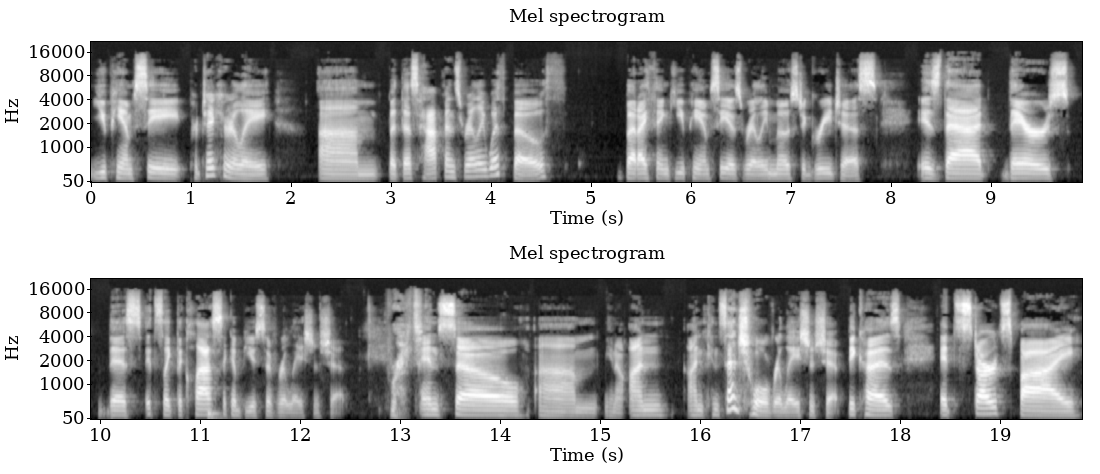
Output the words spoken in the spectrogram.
UPMC, particularly, um, but this happens really with both. But I think UPMC is really most egregious. Is that there's this? It's like the classic abusive relationship. Right And so, um, you know, un, unconsensual relationship because it starts by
